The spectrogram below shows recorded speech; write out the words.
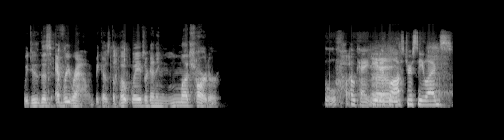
We do this every round because the boat waves are getting much harder. Oof. Okay, Edith No. lost her sea legs.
